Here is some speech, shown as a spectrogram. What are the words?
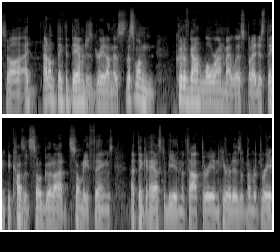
so I I don't think the damage is great on this. This one could have gone lower on my list, but I just think because it's so good at so many things, I think it has to be in the top three, and here it is at number three.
